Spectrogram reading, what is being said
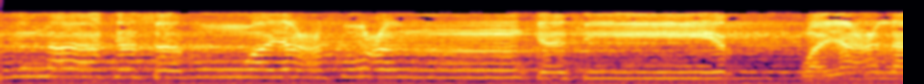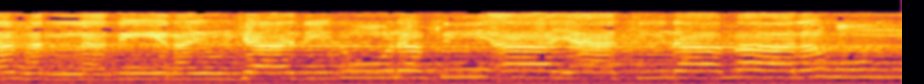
بما كسبوا ويعفو عن كثير. ويعلم الذين يجادلون في آياتنا ما لهم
